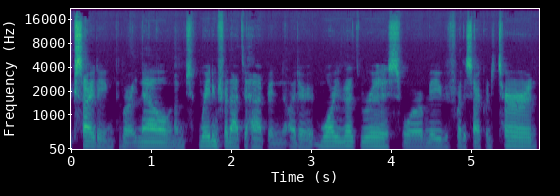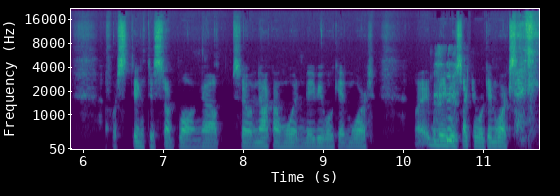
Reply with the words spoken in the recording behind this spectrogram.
exciting right now. I'm waiting for that to happen, either more event risk or maybe for the cycle to turn, for things to start blowing up. So knock on wood, maybe we'll get more. Uh, maybe the sector will get more exciting.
